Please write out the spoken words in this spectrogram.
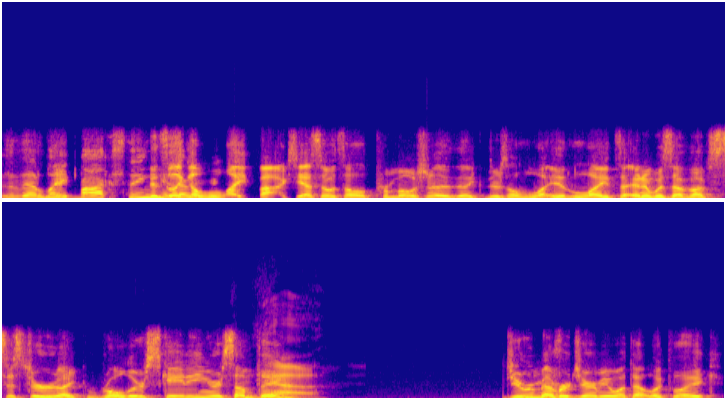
Is it that light box thing? It's Is like a what you're- light box. Yeah, so it's a promotion. Like there's a li- it lights, and it was of a sister like roller skating or something. Yeah. Do you remember, Jeremy, what that looked like?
